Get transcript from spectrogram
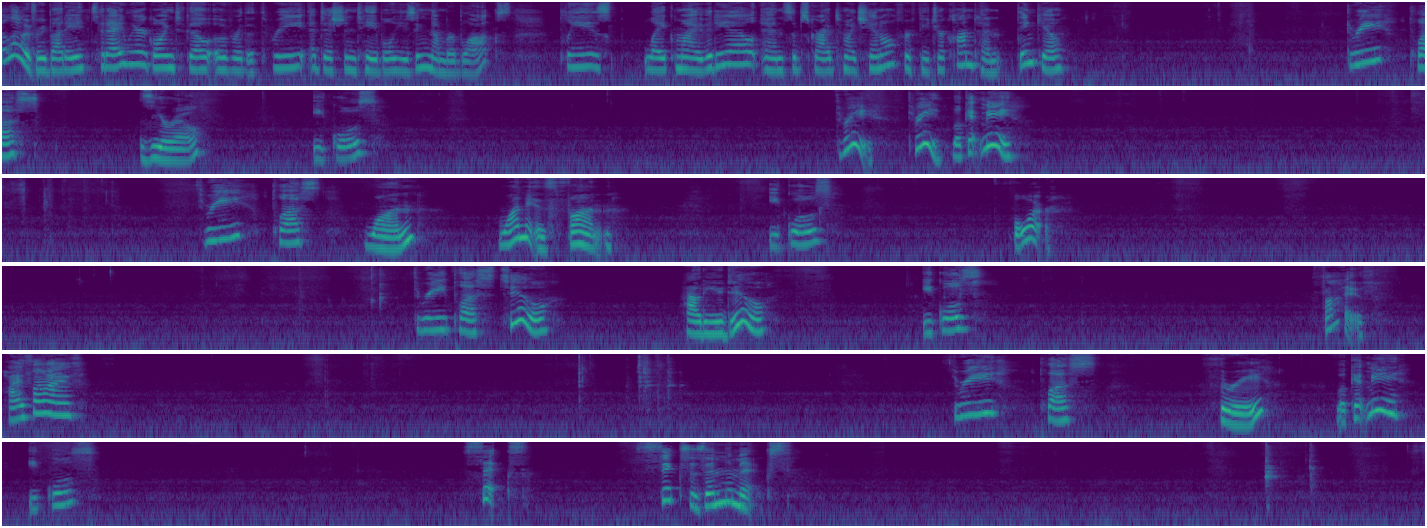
Hello everybody. Today we are going to go over the three addition table using Numberblocks. Please like my video and subscribe to my channel for future content. Thank you. 3 plus 0 equals 3. 3. Look at me. Three plus one, one is fun, equals four. Three plus two, how do you do? Equals five. High five. Three plus three, look at me, equals six. Six is in the mix.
